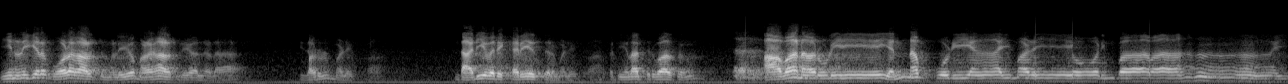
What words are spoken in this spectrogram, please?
நீ நினைக்கிற கோடை காலத்து மலையோ மழை காலத்துலையோ இல்லடா. இது அருள் மழைப்பா. இந்த அடியவரை கரையேற்றுற மழைப்பா. பார்த்தீங்களா திருவாசகம்? அவன் அருளே என்ன பொழியாய் மழையோர் எம்பாவாய்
